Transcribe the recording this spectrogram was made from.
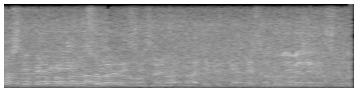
Possibile che i consolari si sono armati perché adesso non li vede nessuno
